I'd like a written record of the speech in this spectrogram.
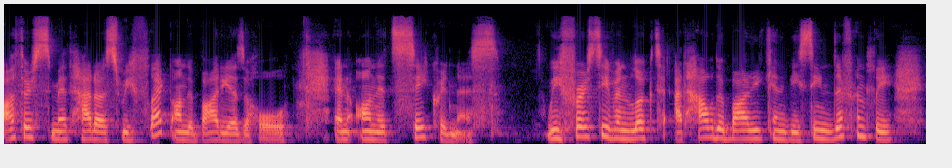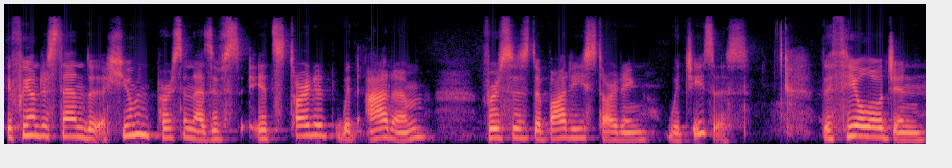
author Smith had us reflect on the body as a whole and on its sacredness. We first even looked at how the body can be seen differently if we understand the human person as if it started with Adam versus the body starting with Jesus. The theologian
